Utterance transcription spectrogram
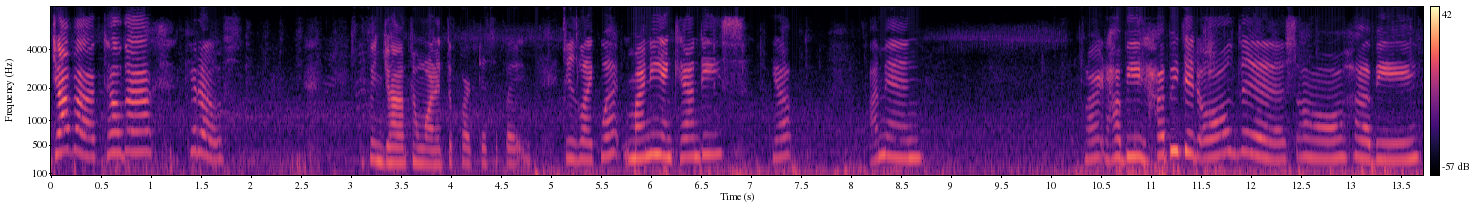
Java, tell the kiddos. Even Jonathan wanted to participate. He's like, what? Money and candies? Yep. I'm in. All right, hubby. Hubby did all this. Oh, hubby.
